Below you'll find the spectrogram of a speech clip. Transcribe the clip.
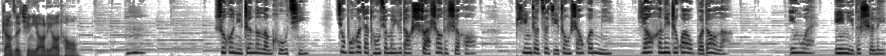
张子清摇了摇头：“嗯，如果你真的冷酷无情。”就不会在同学们遇到狮爪兽的时候，拼着自己重伤昏迷，也要和那只怪物搏斗了。因为以你的实力，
